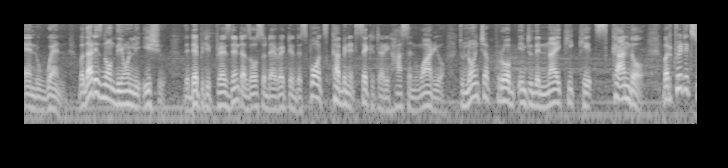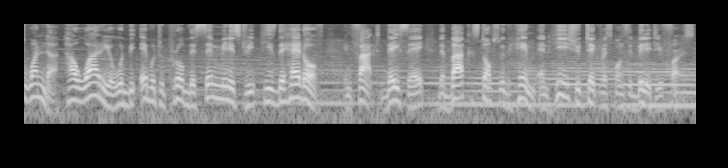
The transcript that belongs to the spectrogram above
and when. But that is not the only issue. The Deputy President has also directed the Sports Cabinet Secretary Hassan Wario to launch a probe into the Nike kit scandal. But critics wonder how Wario would be able to probe the same ministry he's the head of. In fact, they say the buck stops with him and he should take responsibility first.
